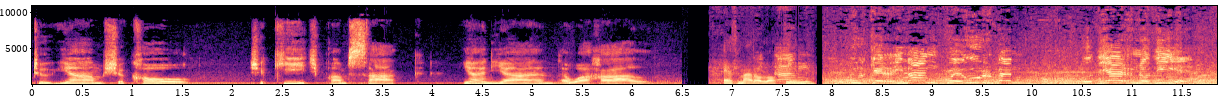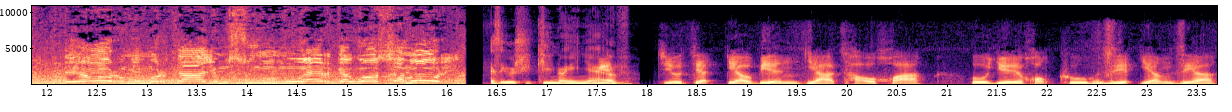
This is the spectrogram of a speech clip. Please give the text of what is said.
Tutyam Shakol, Shakich Pamsak, Yan Yan, Awahal. Ez már a latin. Pulque rimanque urbem odierno die, deorum immortalium summu erga vos amore. Ez ősi kínai nyelv. 就这条边野草花，我约红枯这样子。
